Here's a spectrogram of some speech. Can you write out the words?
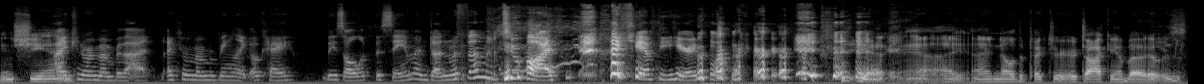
In Xi'an. I can remember that. I can remember being like, okay, these all look the same. I'm done with them. I'm too hot. I can't be here any longer. yeah, yeah I, I know the picture you're talking about. It was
